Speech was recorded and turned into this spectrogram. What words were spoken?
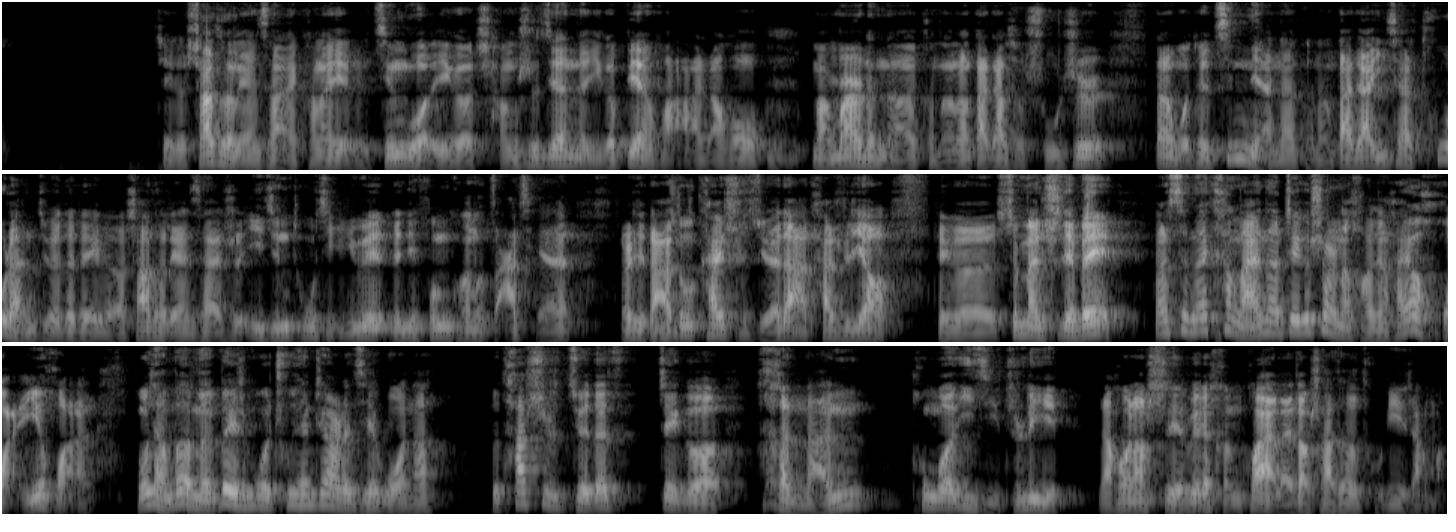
这个沙特联赛看来也是经过了一个长时间的一个变化啊，然后慢慢的呢，可能让大家所熟知。但是我觉得今年呢，可能大家一下突然觉得这个沙特联赛是异军突起，因为人家疯狂的砸钱，而且大家都开始觉得啊，他是要这个申办世界杯。但是现在看来呢，这个事儿呢，好像还要缓一缓。我想问问，为什么会出现这样的结果呢？就他是觉得这个很难通过一己之力。然后让世界杯很快来到沙特的土地上嘛？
